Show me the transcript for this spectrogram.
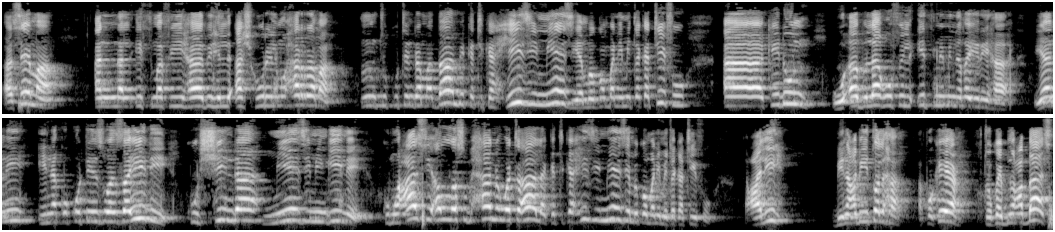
Asema anna al-ithma fi hadhihi al-ashhur al-muharrama mtu kutenda madhambi katika hizi miezi ambayo kwamba ni mitakatifu akidun wa ablaghu fil ithmi min ghairiha. Yani inakokotezwa zaidi kushinda miezi mingine kumuasi Allah subhanahu wa ta'ala katika hizi miezi ambayo ni mitakatifu. Ali bin Abi Talha apokea kutoka Ibn Abbas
